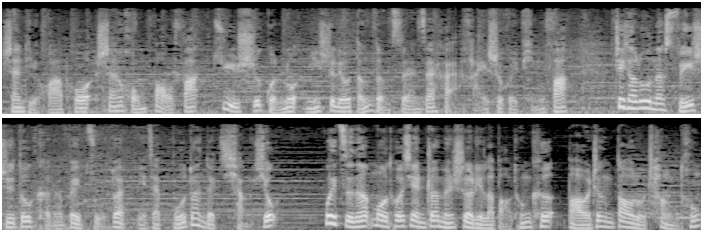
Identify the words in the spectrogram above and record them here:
山体滑坡、山洪爆发、巨石滚落、泥石流等等自然灾害还是会频发。这条路呢，随时都可能被阻断，也在不断的抢修。为此呢，墨脱县专门设立了保通科，保证道路畅通，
